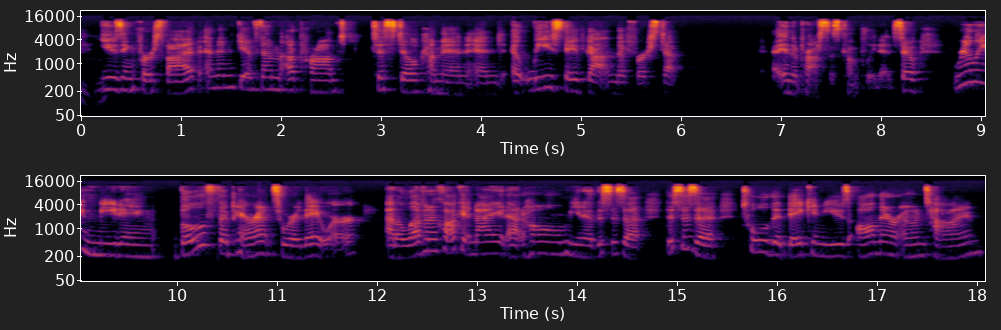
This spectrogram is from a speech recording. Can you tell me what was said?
mm-hmm. using First Five and then give them a prompt to still come in and at least they've gotten the first step in the process completed. So, really meeting both the parents where they were at 11 o'clock at night at home you know this is a this is a tool that they can use on their own time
